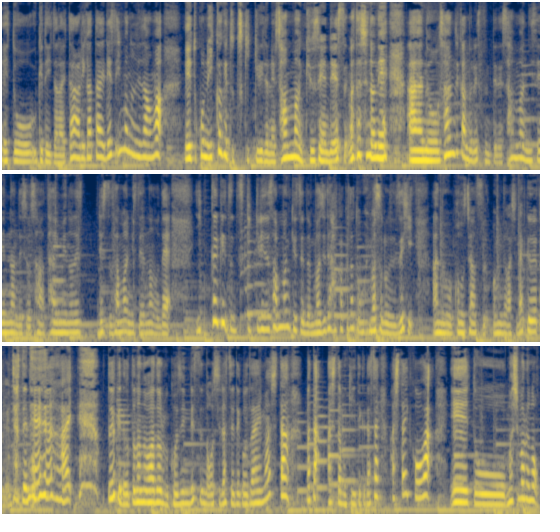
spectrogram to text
えっ、ー、と、受けていただいたらありがたいです。今の値段は、えっ、ー、と、この1ヶ月月っきりでね、3万9000円です。私のね、あの、3時間のレッスンってね、3万2000円なんですよ。さ対面の、ね、レッスン3万2000円なので、1ヶ月月っきりで3万9000円でマジで破格だと思いますので、ぜひ、あの、このチャンスお見逃しなくとか言っちゃってね。はい。というわけで、大人のワードローブ個人レッスンのお知らせでございました。また、明日も聞いてください。明日以降は、えっ、ー、と、マシュマロの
